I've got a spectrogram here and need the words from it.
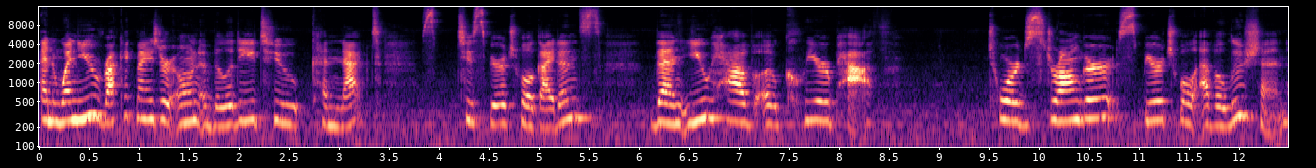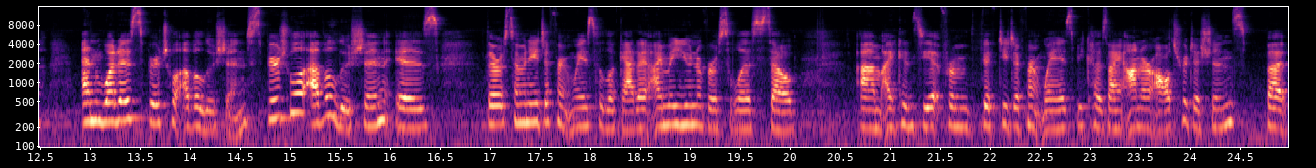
And when you recognize your own ability to connect to spiritual guidance, then you have a clear path towards stronger spiritual evolution. And what is spiritual evolution? Spiritual evolution is, there are so many different ways to look at it. I'm a universalist, so um, I can see it from 50 different ways because I honor all traditions. But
